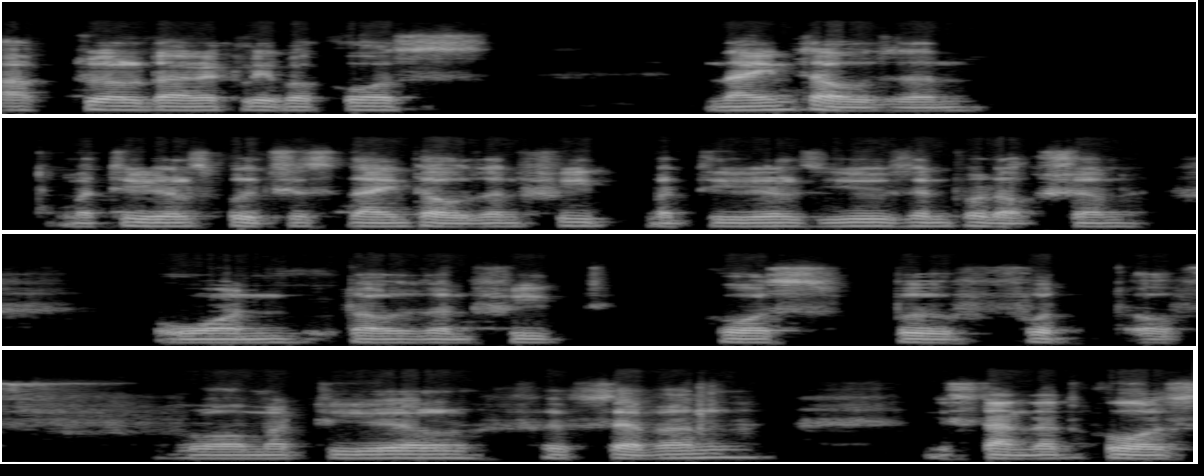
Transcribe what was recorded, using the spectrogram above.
actual direct labor costs, 9,000 materials purchased 9,000 feet, materials used in production 1,000 feet, cost per foot of raw material 7. The standard cost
